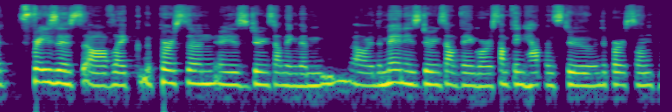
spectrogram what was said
at phrases of like the person is doing something, the, or the man is doing something, or something happens to the person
